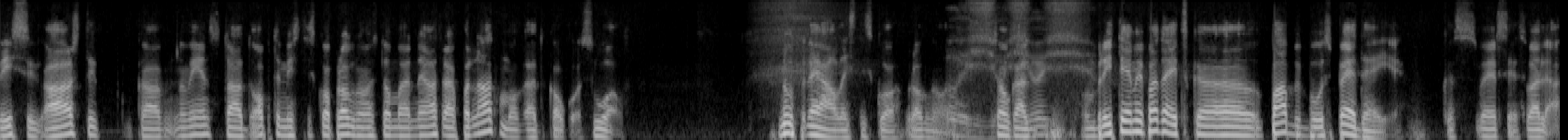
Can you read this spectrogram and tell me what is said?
visi ārsti, kā nu, viens tādu optimistisko prognozi, tomēr neatrāk par nākamo gadu kaut ko sola. Nu, realistisko prognozi. Savukārt, un Britiem ir pateikts, ka pubi būs pēdējie, kas vērsies vaļā.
